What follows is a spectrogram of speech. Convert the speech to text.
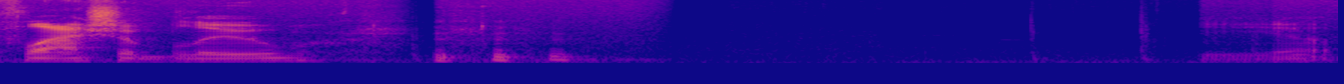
flash of blue. yep.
